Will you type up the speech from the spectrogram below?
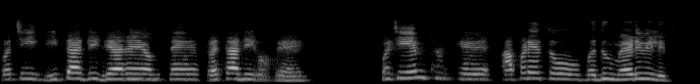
પછી ગીતાજી જયારે અમને પ્રસાદી રૂપે પછી એમ થયું કે આપણે તો બધું મેળવી લીધું.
